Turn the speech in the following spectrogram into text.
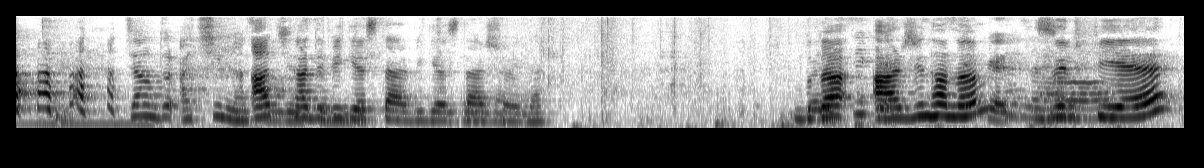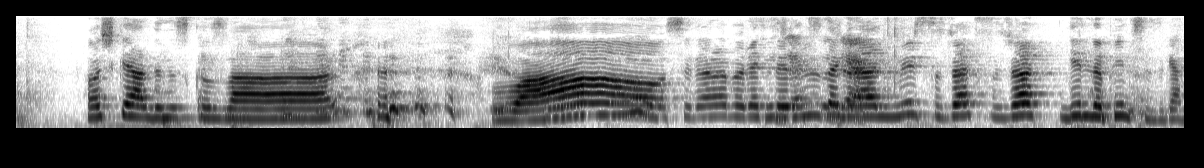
Canım dur açayım ben sana Aç hadi bir göster bir göster şöyle. Bu Böyle da secret, Arjin Hanım, secret. Zülfiye. Hoş geldiniz kızlar. wow, sigara böreklerimiz Sıcak de sıcak. gelmiş sıcak sıcak. Gelin öpeyim sizi gel.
